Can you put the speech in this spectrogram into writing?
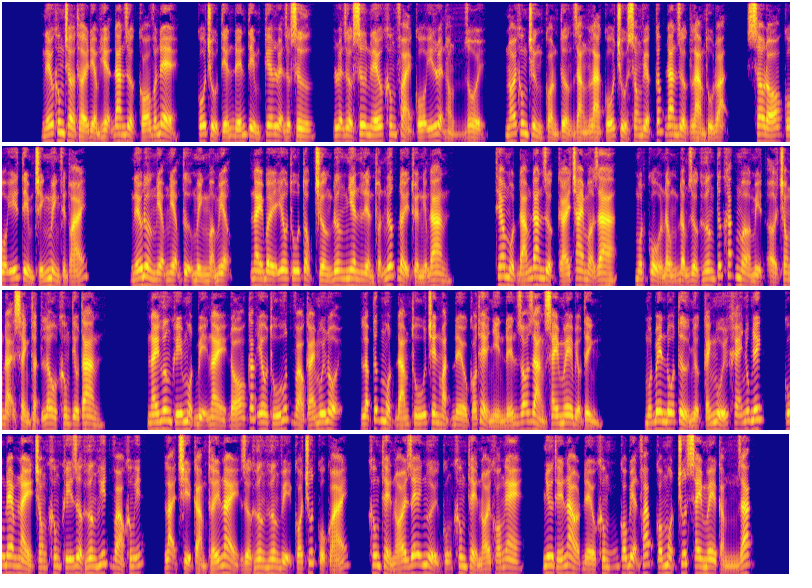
Nếu không chờ thời điểm hiện đan dược có vấn đề, cố chủ tiến đến tìm kia luyện dược sư, luyện dược sư nếu không phải cố ý luyện hỏng rồi, nói không chừng còn tưởng rằng là cố chủ xong việc cấp đan dược làm thủ đoạn, sau đó cố ý tìm chính mình phiền thoái. Nếu đường nghiệm nghiệm tự mình mở miệng, này bầy yêu thú tộc trường đương nhiên liền thuận nước đẩy thuyền nghiệm đan. Theo một đám đan dược cái chai mở ra, một cổ nồng đậm dược hương tức khắc mờ mịt ở trong đại sảnh thật lâu không tiêu tan. Này hương khí một bị này đó các yêu thú hút vào cái mũi nội, lập tức một đám thú trên mặt đều có thể nhìn đến rõ ràng say mê biểu tình. Một bên đỗ tử nhược cánh mũi khẽ nhúc nhích, cũng đem này trong không khí dược hương hít vào không ít, lại chỉ cảm thấy này dược hương hương vị có chút cổ quái, không thể nói dễ ngửi cũng không thể nói khó nghe, như thế nào đều không có biện pháp có một chút say mê cảm giác.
